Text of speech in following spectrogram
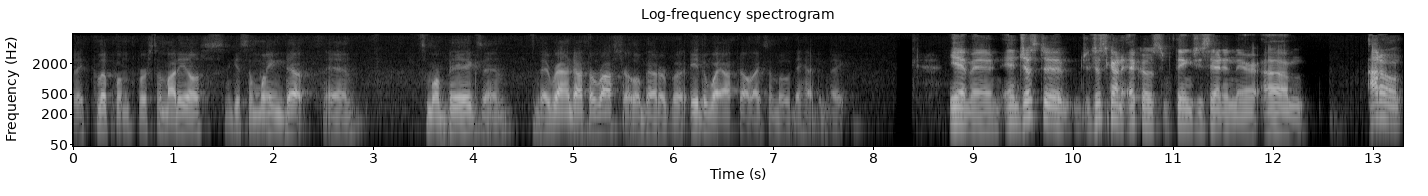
they flip him for somebody else and get some wing depth and some more bigs, and they round out the roster a little better. But either way, I felt like a move they had to make. Yeah, man. And just to just to kind of echo some things you said in there, um, I don't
